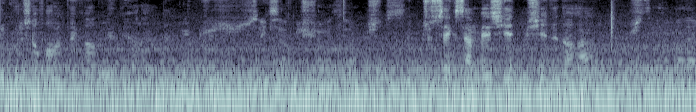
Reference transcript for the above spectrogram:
10 kuruşa falan tekabül ediyor herhalde. 385 kilometre yapmışız. 385 77 daha. Hemen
